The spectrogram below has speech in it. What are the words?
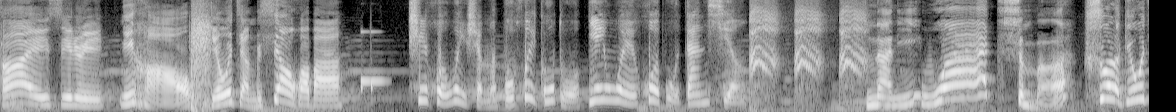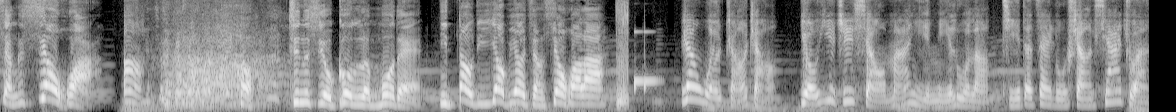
Hi Siri，你好，给我讲个笑话吧。吃货为什么不会孤独？因为祸不单行。那你 what 什么？说了，给我讲个笑话。啊，哈，真的是有够冷漠的哎！你到底要不要讲笑话啦？让我找找。有一只小蚂蚁迷路了，急得在路上瞎转。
